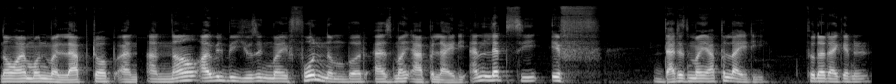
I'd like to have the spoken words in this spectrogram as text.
Now I'm on my laptop and, and now I will be using my phone number as my Apple ID. And let's see if that is my Apple ID so that I can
